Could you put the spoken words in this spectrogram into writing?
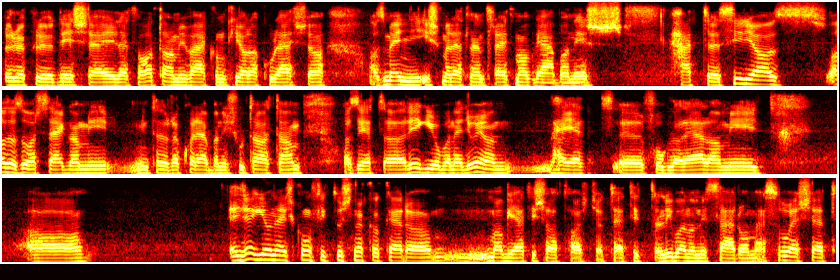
öröklődése, illetve hatalmi vákum kialakulása, az mennyi ismeretlen rejt magában, és Hát Szíria az, az az ország, ami, mint arra korábban is utaltam, azért a régióban egy olyan helyet foglal el, ami a egy regionális konfliktusnak akár a magját is adhatja. Tehát itt a libanoni száról már szó esett,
